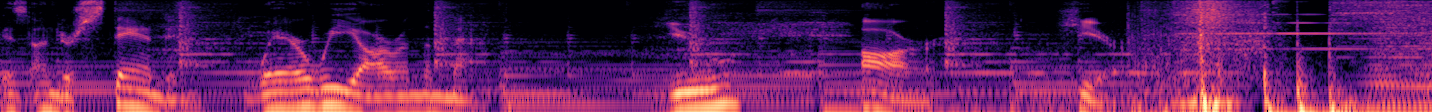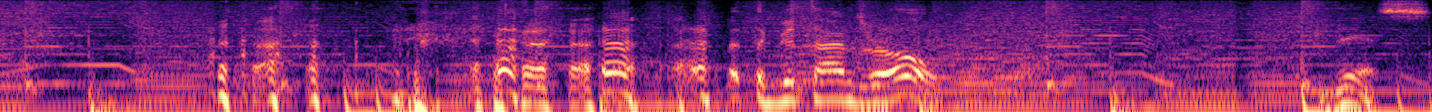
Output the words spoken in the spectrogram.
is understanding where we are on the map. You are here. Let the good times roll. This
